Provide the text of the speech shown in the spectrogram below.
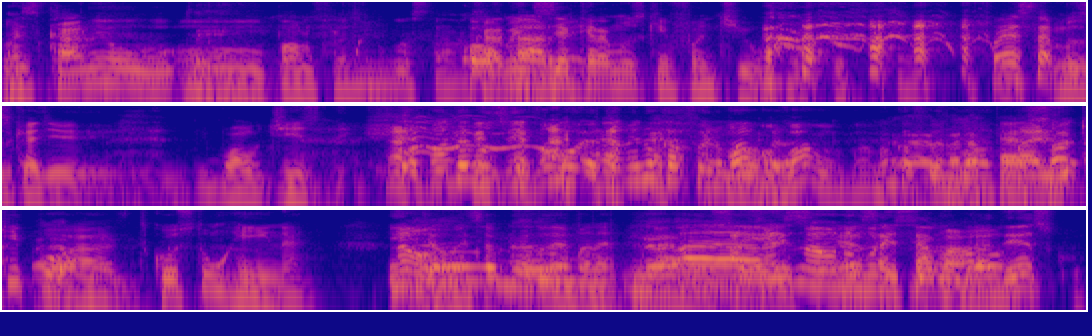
mas Carmen, o, o Paulo Franco não gostava. Qual Carmen dizia Carmen? que era música infantil. Foi essa música de Walt Disney. Pô, podemos ir, vamos, eu também nunca fui numa Vamos, vamos, vamos. Nunca É, fui vale a ópera. É, só que, pô, a pena. custa um rim, né? Não, Então, esse é o não, problema, né? não. Ah, Às vezes não, no tá no municipal- Bradesco?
